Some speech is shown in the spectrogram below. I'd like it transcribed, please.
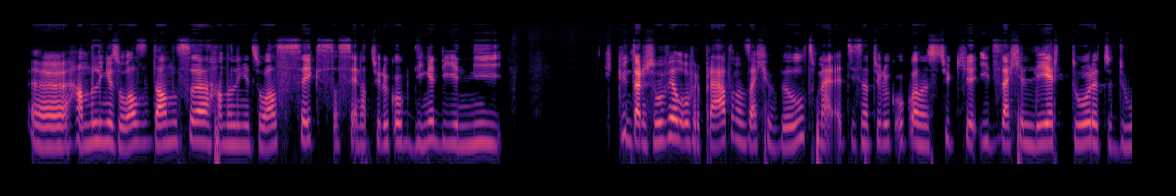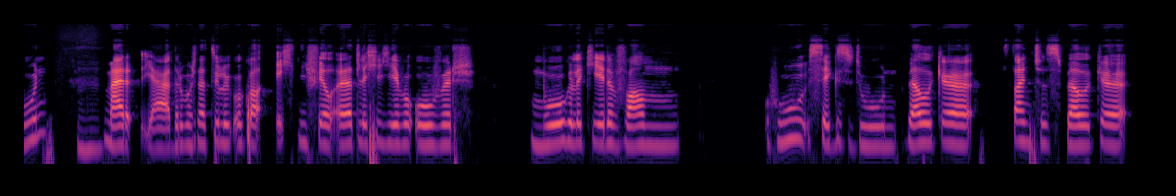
eh, handelingen zoals dansen, handelingen zoals seks, dat zijn natuurlijk ook dingen die je niet... Je kunt daar zoveel over praten als dat je wilt, maar het is natuurlijk ook wel een stukje iets dat je leert door het te doen. Mhm. Maar ja, er wordt natuurlijk ook wel echt niet veel uitleg gegeven over mogelijkheden van hoe seks doen, welke standjes, welke,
